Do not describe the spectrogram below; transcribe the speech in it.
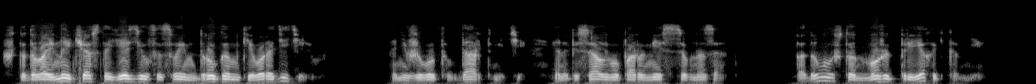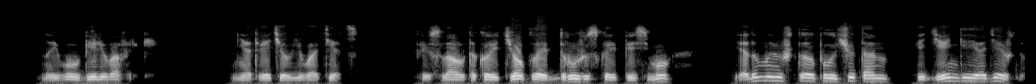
что до войны часто ездил со своим другом к его родителям. Они живут в Дартмите. Я написал ему пару месяцев назад. Подумал, что он может приехать ко мне. Но его убили в Африке. Мне ответил его отец. Прислал такое теплое, дружеское письмо. Я думаю, что получу там и деньги, и одежду.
